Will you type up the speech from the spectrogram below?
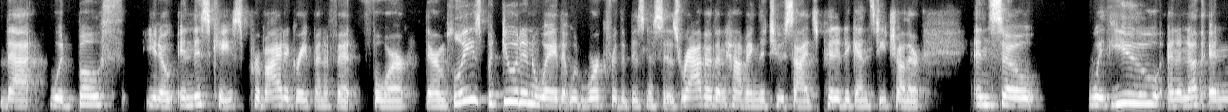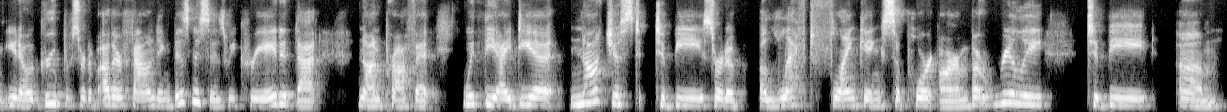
that would both, you know, in this case, provide a great benefit for their employees, but do it in a way that would work for the businesses rather than having the two sides pitted against each other. And so with you and another, and, you know, a group of sort of other founding businesses, we created that nonprofit with the idea not just to be sort of a left flanking support arm, but really to be um,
